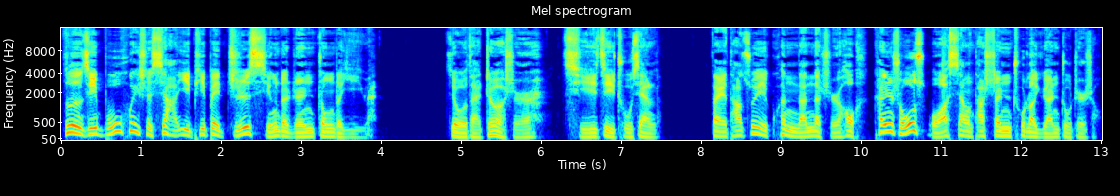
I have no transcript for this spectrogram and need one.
自己不会是下一批被执行的人中的一员。就在这时，奇迹出现了，在他最困难的时候，看守所向他伸出了援助之手。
